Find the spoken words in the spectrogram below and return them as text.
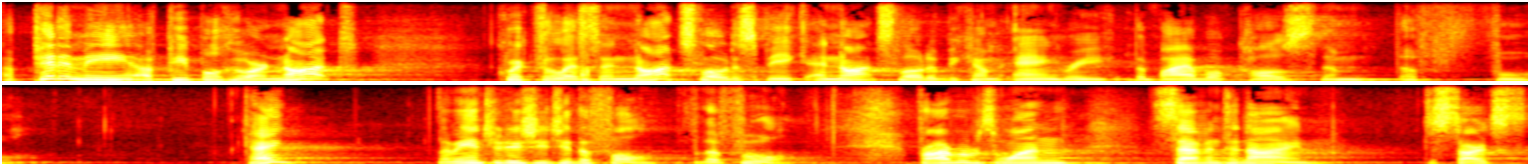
epitome of people who are not quick to listen, not slow to speak, and not slow to become angry. The Bible calls them the fool. Okay? Let me introduce you to the fool. The fool. Proverbs 1 7 to 9 just starts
